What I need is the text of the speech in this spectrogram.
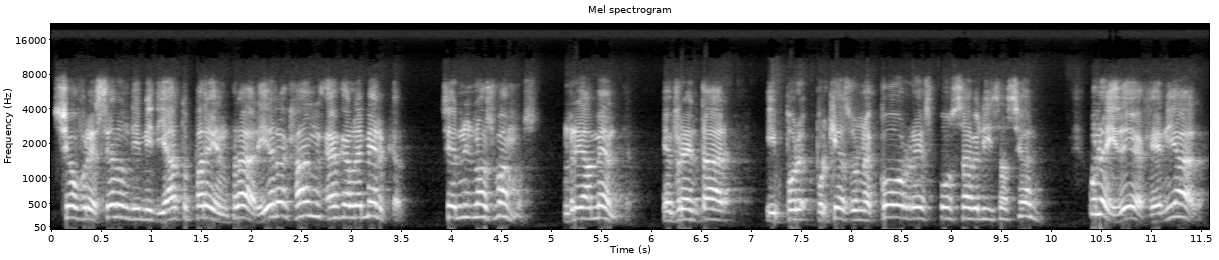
se ofrecieron de inmediato para entrar. Y era Angela Merkel. Si nos vamos realmente enfrentar, y porque es una corresponsabilización. Una idea genial,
